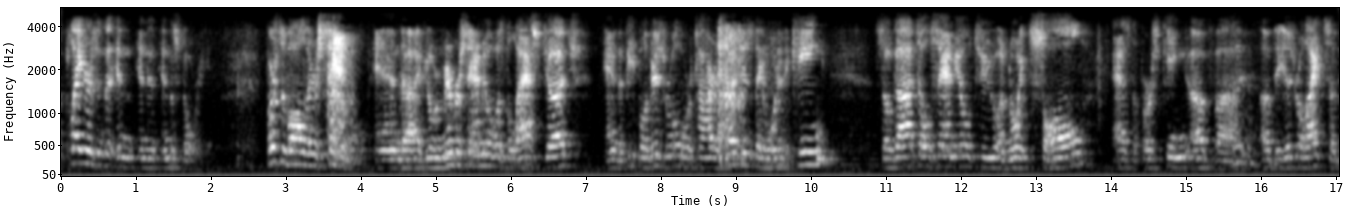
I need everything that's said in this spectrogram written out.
players in the, in, in the, in the story. First of all, there's Samuel. And uh, if you'll remember, Samuel was the last judge, and the people of Israel were tired of judges. They wanted a king. So God told Samuel to anoint Saul as the first king of, uh, of the Israelites of,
